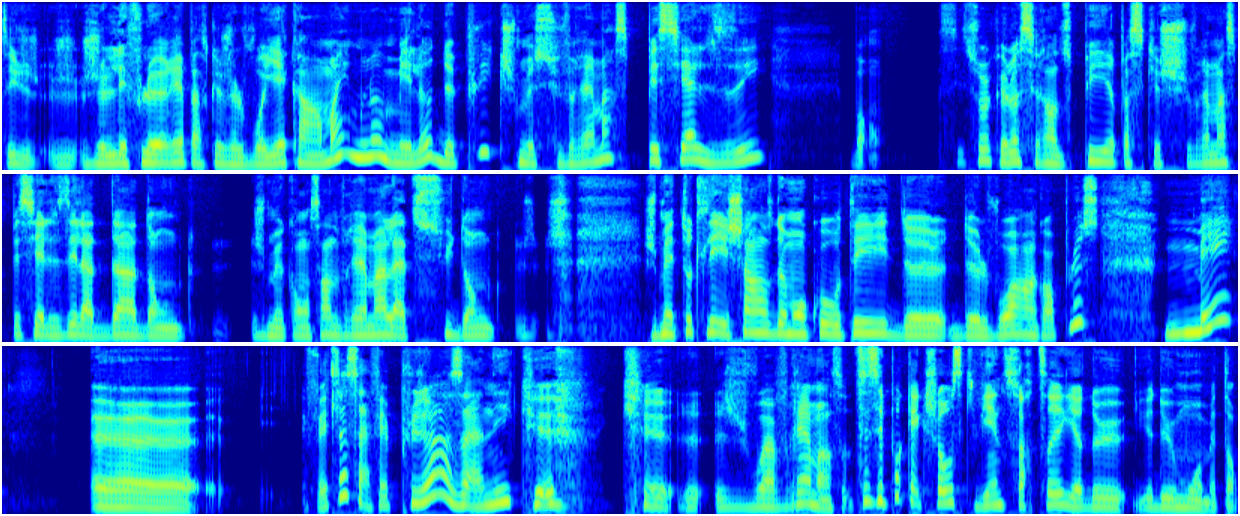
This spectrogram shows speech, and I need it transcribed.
tu sais, je, je l'effleurais parce que je le voyais quand même, là, mais là, depuis que je me suis vraiment spécialisée, bon, c'est sûr que là, c'est rendu pire parce que je suis vraiment spécialisée là-dedans, donc je me concentre vraiment là-dessus, donc je, mets toutes les chances de mon côté de, de le voir encore plus, mais, euh, fait que là, ça fait plusieurs années que que je vois vraiment ça. Tu sais, c'est pas quelque chose qui vient de sortir il y a deux, il y a deux mois, mettons.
